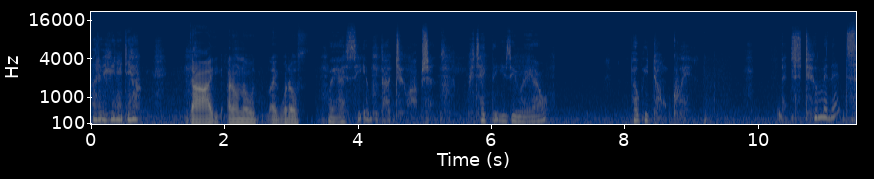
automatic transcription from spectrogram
What are we gonna do? Die. I don't know, like, what else. The way I see it, we got two options. We take the easy way out, but we don't quit. It's two minutes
